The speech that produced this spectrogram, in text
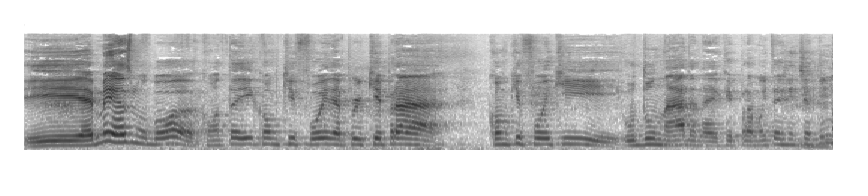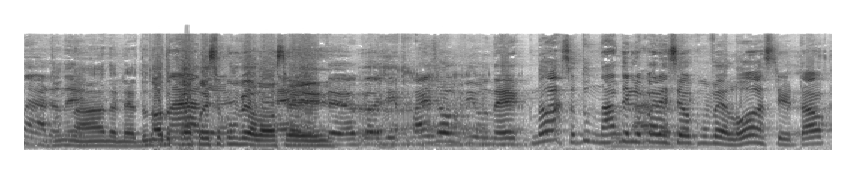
E é mesmo, boa. Conta aí como que foi, né? Porque pra. Como que foi que. O do nada, né? Porque pra muita gente é do nada, Do né? nada, né? Do nada o cara apareceu né? com um Veloster é, aí. É o que a gente mais ouviu, né? Nossa, do nada Do ele nada, apareceu né? com o Veloster e tal.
